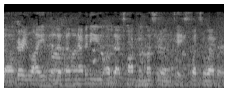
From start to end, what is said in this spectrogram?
uh, very light, and it doesn't have any of that chalky mushroom taste whatsoever.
